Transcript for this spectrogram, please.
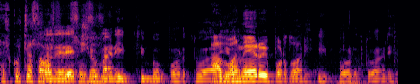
Escuchas O sea, a derecho marítimo, portuario. Aduanero y portuario. Y portuario.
